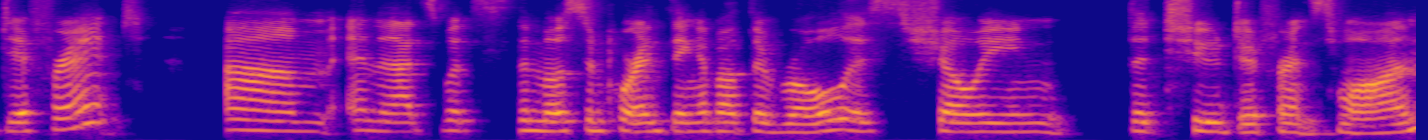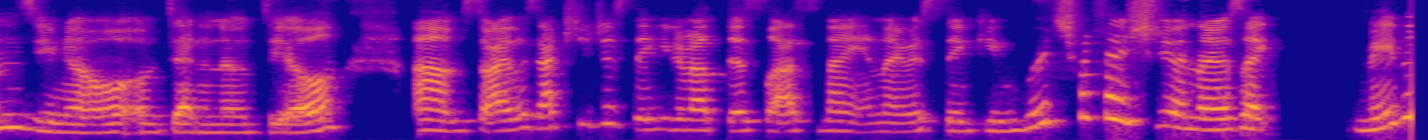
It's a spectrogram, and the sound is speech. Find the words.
different um, and that's what's the most important thing about the role is showing the two different swans, you know, Odette and Odile. Um, so I was actually just thinking about this last night and I was thinking, which would I shoot? And I was like, maybe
